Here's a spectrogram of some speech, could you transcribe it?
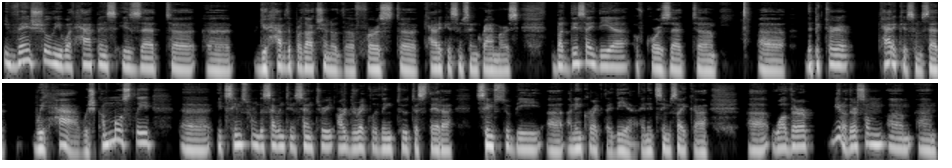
eventually, what happens is that uh, uh, you have the production of the first uh, catechisms and grammars, but this idea, of course, that the pictorial catechisms that we have, which come mostly uh, it seems from the 17th century are directly linked to Testera seems to be uh, an incorrect idea. And it seems like uh, uh while there are, you know, there's some um, um,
